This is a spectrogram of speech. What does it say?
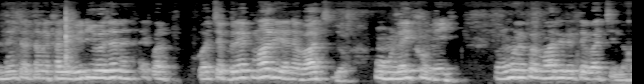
નહીંતર તમે ખાલી વીડિયો છે ને, એકવાર વચ્ચે બ્રેક મારી અને વાંચજો. હું લખ્યું નહીં. હું એકવાર મારી રીતે વાંચી લઉં.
